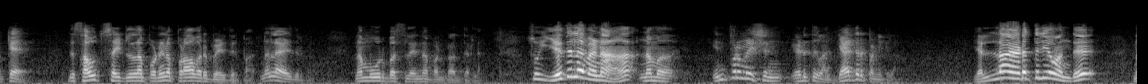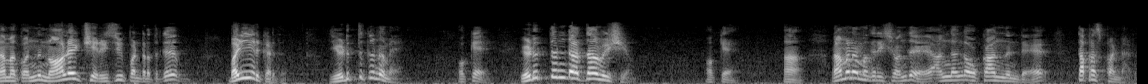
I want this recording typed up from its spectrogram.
ஓகே இந்த சவுத் சைட்ல எல்லாம் போனீங்கன்னா ப்ராவரப் எழுதிருப்பான் நல்லா எழுதிருப்பான் நம்ம ஊர் பஸ்ல என்ன பண்றான்னு தெரியல. சோ எதுல வேணா நம்ம இன்ஃபர்மேஷன் எடுத்துக்கலாம் கேதர் பண்ணிக்கலாம். எல்லா இடத்துலயும் வந்து நமக்கு வந்து நாலேஜ் ரிசீவ் பண்றதுக்கு வழி இருக்கிறது. எடுத்துக்கணுமே. ஓகே எடுத்துட்டாதான் விஷயம். ஓகே ரமண மகரிஷி வந்து அங்கங்க உட்கார்ந்துட்டு தபஸ் பண்ணாரு.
